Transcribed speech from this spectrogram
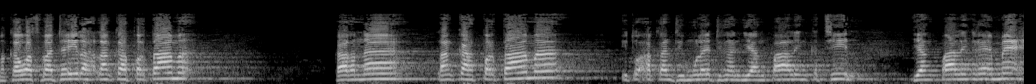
Maka waspadailah langkah pertama karena langkah pertama itu akan dimulai dengan yang paling kecil, yang paling remeh,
